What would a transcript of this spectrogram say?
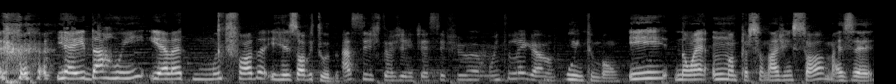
e aí dá ruim e ela é muito foda e resolve tudo. Assistam, gente. Esse filme é muito legal. Muito bom. E não é uma personagem só, mas é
